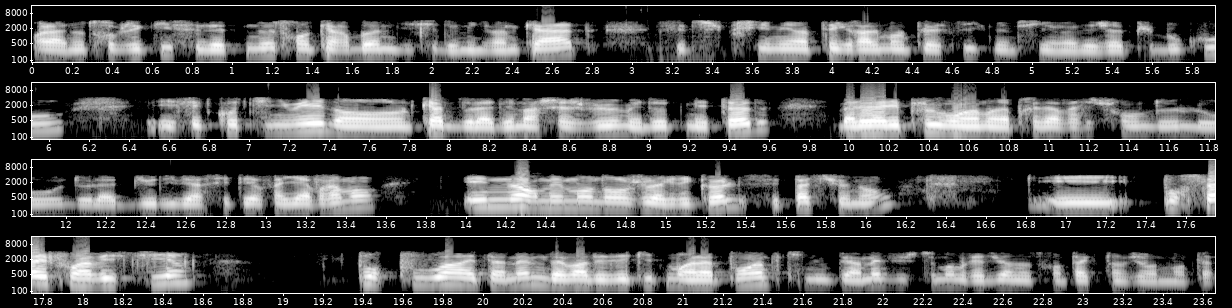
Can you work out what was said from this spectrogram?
voilà, notre objectif, c'est d'être neutre en carbone d'ici 2024, c'est de supprimer intégralement le plastique, même s'il y en a déjà plus beaucoup, et c'est de continuer dans le cadre de la démarche HVE, mais d'autres méthodes, bah, d'aller plus loin dans la préservation de l'eau, de la biodiversité. Enfin, il y a vraiment énormément d'enjeux agricoles, c'est passionnant. Et pour ça, il faut investir pour pouvoir être à même d'avoir des équipements à la pointe qui nous permettent justement de réduire notre impact environnemental.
